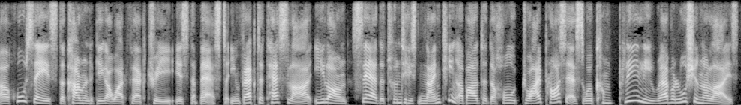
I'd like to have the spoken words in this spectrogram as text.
Uh, who says the current gigawatt factory is the best? In fact, Tesla, Elon said 2019 about the whole dry process will completely revolutionize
